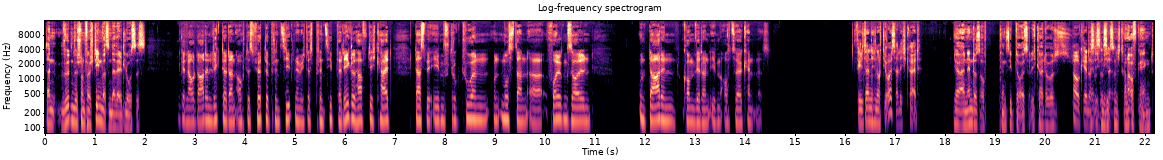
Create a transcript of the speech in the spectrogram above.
dann würden wir schon verstehen, was in der Welt los ist. Genau darin liegt ja dann auch das vierte Prinzip, nämlich das Prinzip der Regelhaftigkeit, dass wir eben Strukturen und Mustern äh, folgen sollen. Und darin kommen wir dann eben auch zur Erkenntnis. Fehlt da nicht noch die Äußerlichkeit? Ja, er nennt das auch Prinzip der Äußerlichkeit, aber das, Ah, okay, das hätte ist ich mich jetzt nicht dran aufgehängt.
